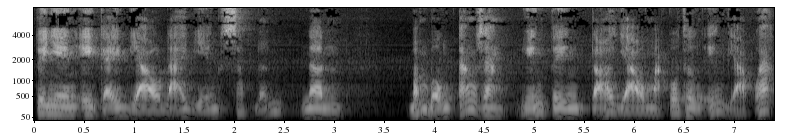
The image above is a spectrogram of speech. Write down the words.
Tuy nhiên y cậy vào đại viện sắp đến nên bấm bụng cắn răng, Nguyễn Tiên trở vào mặt của Thương Yến và quát.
